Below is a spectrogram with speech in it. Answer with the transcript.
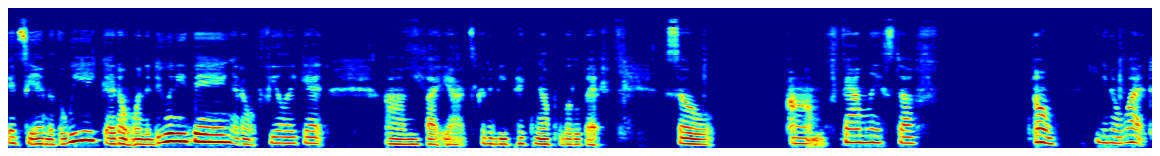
it's the end of the week. I don't want to do anything. I don't feel like it. Um, but yeah, it's going to be picking up a little bit. So um family stuff. Oh, you know what?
